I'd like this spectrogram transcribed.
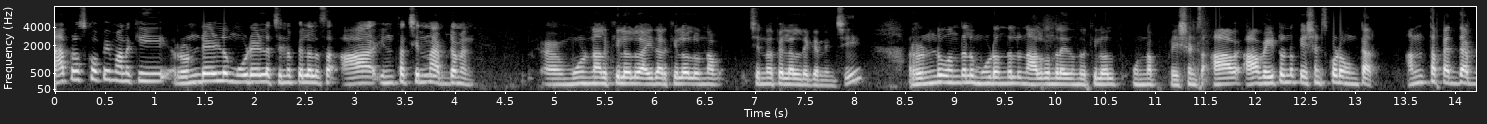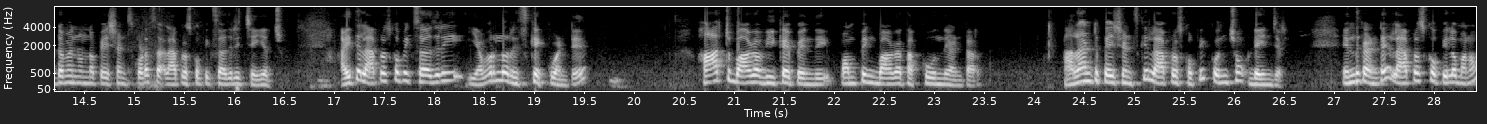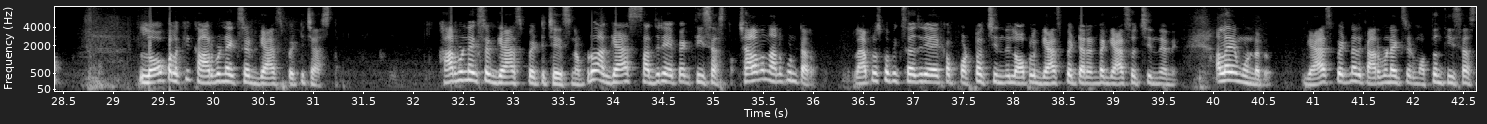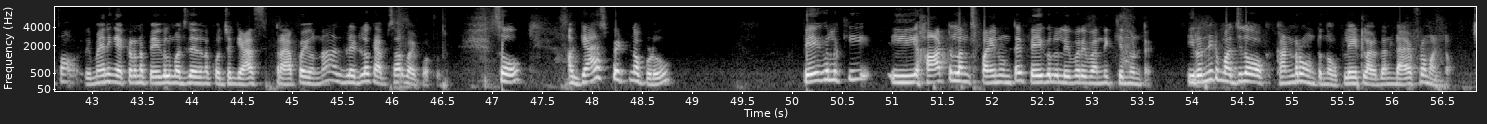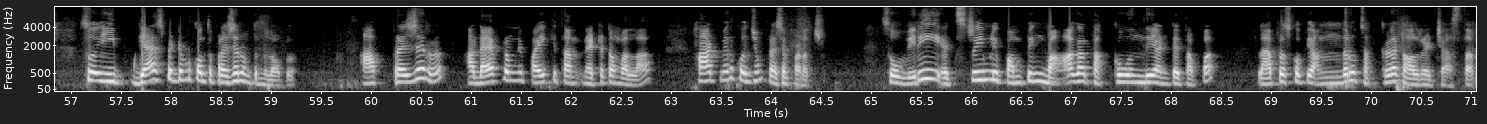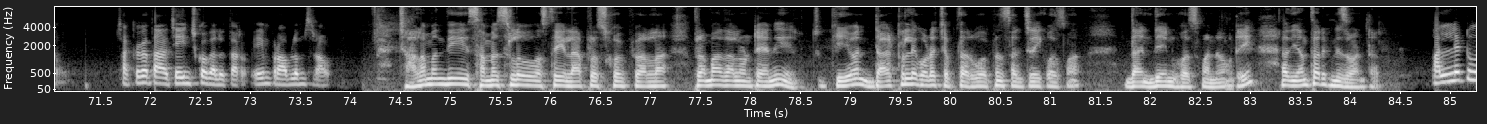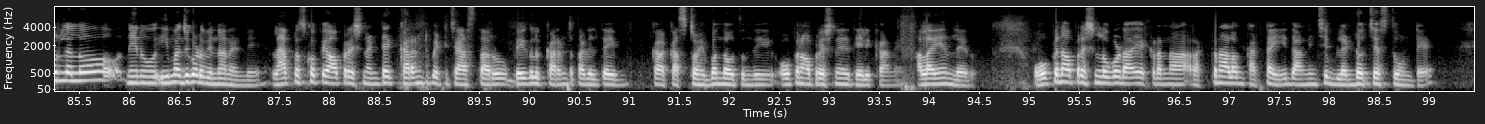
లాప్రోస్కోపీ మనకి రెండేళ్ళు మూడేళ్ళ చిన్నపిల్లల ఇంత చిన్న అబ్డమెన్ మూడు నాలుగు కిలోలు ఐదారు కిలోలు ఉన్న చిన్న పిల్లల దగ్గర నుంచి రెండు వందలు మూడు వందలు నాలుగు వందలు ఐదు వందల కిలోలు ఉన్న పేషెంట్స్ ఆ ఆ వెయిట్ ఉన్న పేషెంట్స్ కూడా ఉంటారు. అంత పెద్ద అబ్డమెన్ ఉన్న పేషెంట్స్ కూడా లాప్రోస్కోపిక్ సర్జరీ చేయొచ్చు. అయితే లాప్రోస్కోపిక్ సర్జరీ ఎవరిలో రిస్క్ ఎక్కువ అంటే హార్ట్ బాగా వీక్ అయిపోయింది పంపింగ్ బాగా తక్కువ ఉంది అంటారు. అలాంటి పేషెంట్స్కి లాప్రోస్కోపీ కొంచెం డేంజర్ ఎందుకంటే లాప్రోస్కోపీలో మనం లోపలికి కార్బన్ డైఆక్సైడ్ గ్యాస్ పెట్టి చేస్తాం. కార్బన్ డైఆక్సైడ్ గ్యాస్ పెట్టి చేసినప్పుడు ఆ గ్యాస్ సర్జరీ అయిపోయాక తీసేస్తాం. చాలామంది అనుకుంటారు లాప్రోస్కోపిక్ సర్జరీ అయ్యాక పొట్ట వచ్చింది లోపల గ్యాస్ పెట్టారంటే గ్యాస్ వచ్చింది అని. అలా ఏమి ఉండదు. గ్యాస్ పెట్టినది కార్బన్ డైఆక్సైడ్ మొత్తం తీసేస్తాం. రిమైనింగ్ ఎక్కడైనా పేగుల మధ్యలో ఏదైనా కొంచెం గ్యాస్ ట్రాప్ అయి ఉన్నా అది బ్లడ్లోకి అబ్సార్బ్ అయిపోతుంది. సో ఆ గ్యాస్ పెట్టినప్పుడు పేగులకి ఈ హార్ట్ లంగ్స్ పైన ఉంటాయి పేగులు లివర్ ఇవన్నీ కింద ఉంటాయి. ఈ రెండింటి మధ్యలో ఒక కండరం ఉంటుంది ఒక ప్లేట్ లాగా దాన్ని డయాఫ్రమ్ అంటాం. సో ఈ గ్యాస్ పెట్టినప్పుడు కొంత ప్రెషర్ ఉంటుంది లోపల. ఆ ప్రెషర్ ఆ డయాఫ్రమ్ని పైకి తన నెట్టడం వల్ల హార్ట్ మీద కొంచెం ప్రెషర్ పడవచ్చు సో వెరీ ఎక్స్ట్రీమ్లీ పంపింగ్ బాగా తక్కువ ఉంది అంటే తప్ప లాప్రోస్కోపీ అందరూ చక్కగా టాలరేట్ చేస్తారు. చక్కగా చేయించుకోగలుగుతారు. ఏం ప్రాబ్లమ్స్ రావు. చాలామంది సమస్యలు వస్తాయి ల్యాప్రోస్కోపీ వల్ల ప్రమాదాలు ఉంటాయని ఈవెన్ డాక్టర్లే కూడా చెప్తారు ఓపెన్ సర్జరీ కోసం దాని దేనికోసం అని ఒకటి. అది ఎంతవరకు నిజం అంటారు? పల్లెటూర్లలో నేను ఈ మధ్య కూడా విన్నానండి. లాప్రోస్కోపీ ఆపరేషన్ అంటే కరెంట్ పెట్టి చేస్తారు పేగులకు కరెంట్ తగిలితే కష్టం ఇబ్బంది అవుతుంది ఓపెన్ ఆపరేషన్ అనేది తేలిక అలా ఏం లేదు. ఓపెన్ ఆపరేషన్లో కూడా ఎక్కడన్నా రక్తనాళం కట్ అయ్యి దాని నుంచి బ్లడ్ వచ్చేస్తూ ఉంటే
